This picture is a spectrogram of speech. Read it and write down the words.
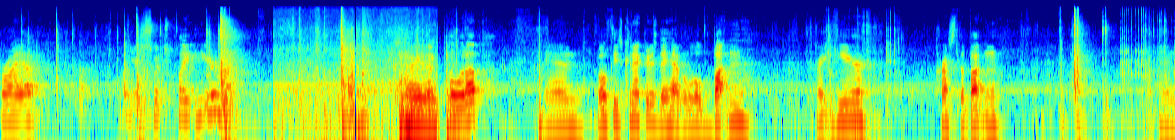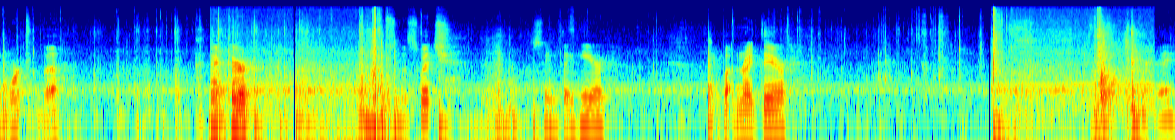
pry up on your switch plate here. Okay, then pull it up. And both these connectors, they have a little button right here, press the button, and work the connector to the switch. Same thing here, button right there. Okay,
